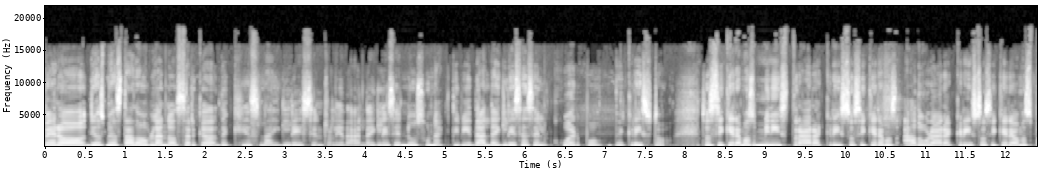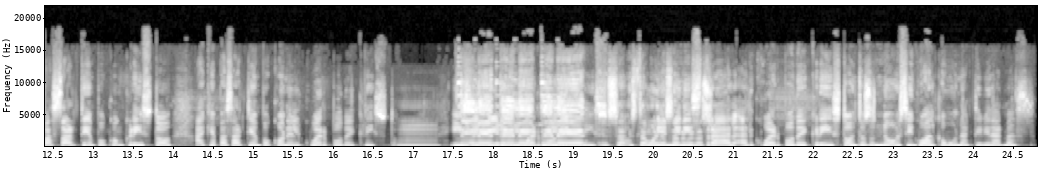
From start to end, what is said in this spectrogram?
Pero Dios me ha estado hablando acerca de qué es la iglesia en realidad. La iglesia no es una actividad, la iglesia es el cuerpo de Cristo. Entonces, si queremos ministrar a Cristo, si queremos adorar a Cristo, si queremos pasar tiempo con Cristo, hay que pasar tiempo con el cuerpo de Cristo mm. y servir el cuerpo de Cristo. Está, buena esa revelación al cuerpo de Cristo. Entonces no es igual como una actividad más.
